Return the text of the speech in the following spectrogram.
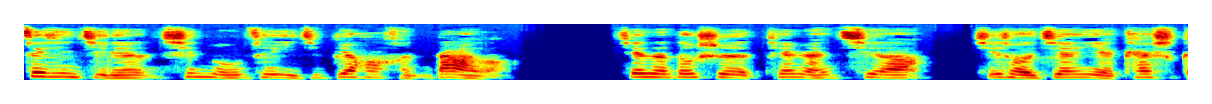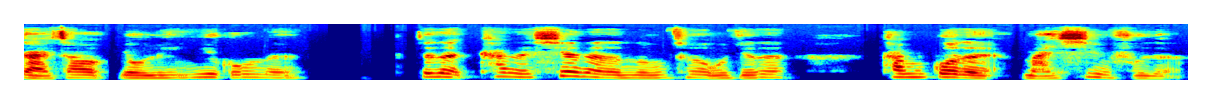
最近几年新农村已经变化很大了，现在都是天然气啊，洗手间也开始改造有淋浴功能。真的看着现在的农村，我觉得他们过得蛮幸福的。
